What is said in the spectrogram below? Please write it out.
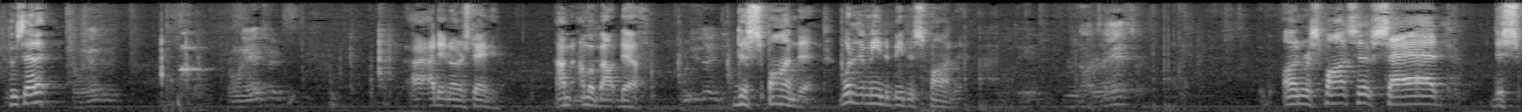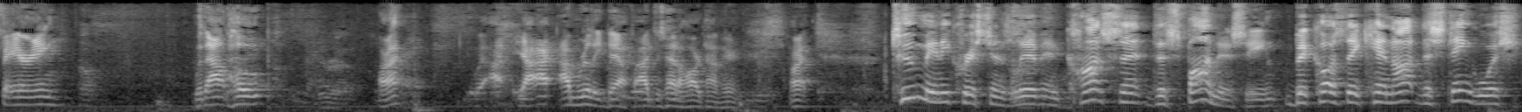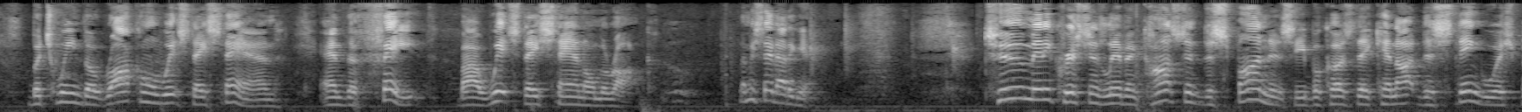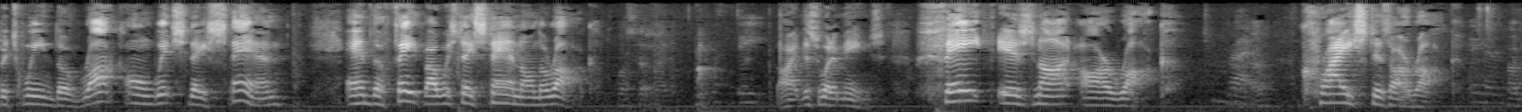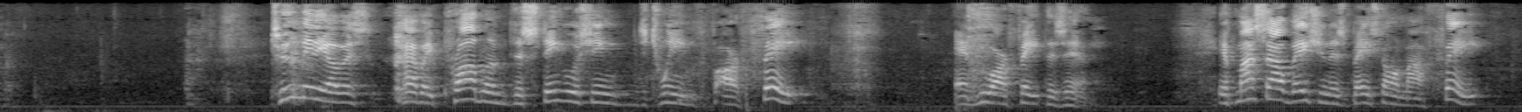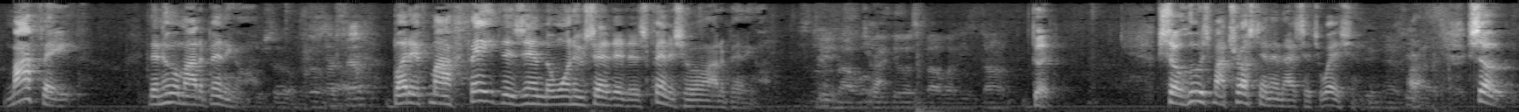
Who said it? Can we answer? Can we answer? I, I didn't understand you. I'm, I'm about deaf. What'd you say? Despondent. What does it mean to be despondent? Not to answer. Unresponsive, sad, despairing, without hope. All right? I, yeah, I, I'm really deaf. I just had a hard time hearing. All right. Too many Christians live in constant despondency because they cannot distinguish between the rock on which they stand and the faith by which they stand on the rock. Let me say that again. Too many Christians live in constant despondency because they cannot distinguish between the rock on which they stand and the faith by which they stand on the rock. What's that mean? All right, this is what it means. Faith is not our rock. Right. Christ is our rock. Amen. Okay. Too many of us have a problem distinguishing between our faith and who our faith is in. If my salvation is based on my faith, my faith, then who am I depending on? But if my faith is in the one who said it is finished, who am I depending on? It's about what we do, it's about what he's done. Good. So who is my trust in in that situation? All right. So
